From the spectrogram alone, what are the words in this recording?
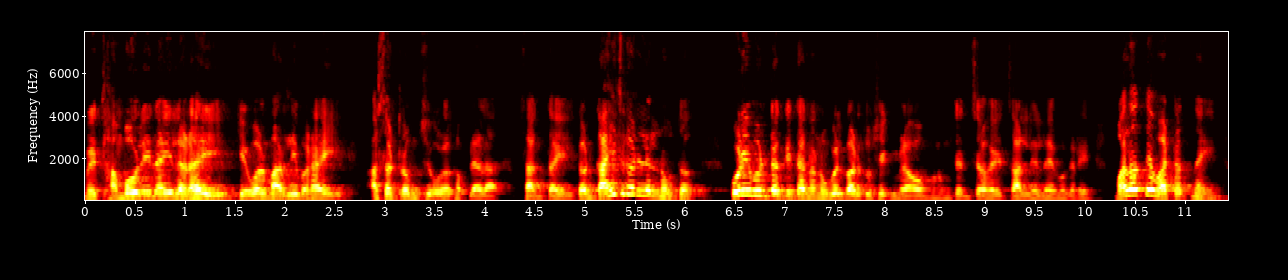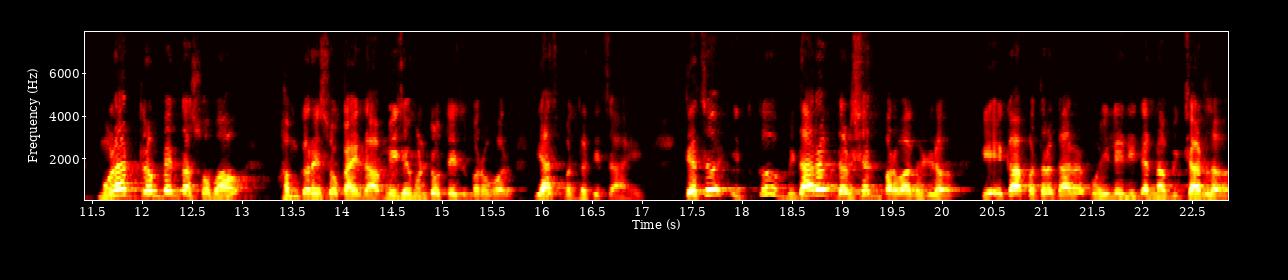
म्हणजे थांबवली नाही लढाई केवळ मारली बढाई असं ट्रम्पची ओळख आपल्याला सांगता येईल. कारण काहीच घडलेलं नव्हतं. कोणी म्हणतं की त्यांना नोबेल पारितोषिक मिळावं म्हणून त्यांचं हे चाललेलं आहे वगैरे. मला ते वाटत नाही. मुळात ट्रम्प यांचा स्वभाव हम करे सो कायदा मी जे म्हणतो तेच बरोबर याच पद्धतीचं आहे. त्याचं इतकं विदारक दर्शन परवा घडलं की एका पत्रकार महिलेने त्यांना विचारलं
